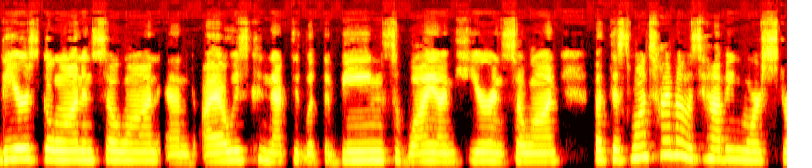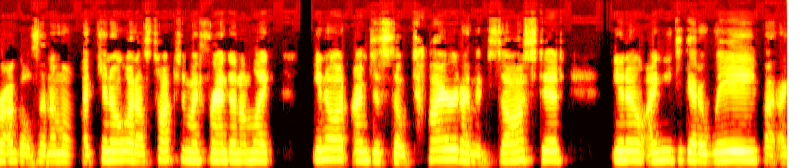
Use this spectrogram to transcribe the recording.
the years go on and so on and i always connected with the beings why i'm here and so on. But this one time i was having more struggles and i'm like you know what? I was talking to my friend and i'm like you know what? I'm just so tired. I'm exhausted. You know i need to get away but i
